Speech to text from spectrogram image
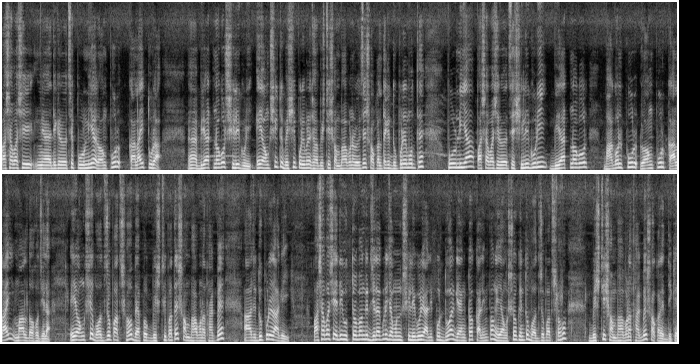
পাশাপাশি এদিকে রয়েছে পূর্ণিয়া রংপুর কালাই তুরা বিরাটনগর, শিলিগুড়ি। এই অংশে একটু বেশি পরিমাণে ঝড় বৃষ্টির সম্ভাবনা রয়েছে। সকাল থেকে দুপুরের মধ্যে পূর্ণিয়া, পাশাপাশি রয়েছে শিলিগুড়ি, বিরাটনগর, ভাগলপুর, রংপুর, কালাই, মালদহ জেলা। এই অংশে বজ্রপাত সহ ব্যাপক বৃষ্টিপাতের সম্ভাবনা থাকবে আজ দুপুরের আগেই। পাশাপাশি এদিকে উত্তরবঙ্গের জেলাগুলি যেমন শিলিগুড়ি, আলিপুরদুয়ার, গ্যাংটক, কালিম্পং, এই অংশেও কিন্তু বজ্রপাত সহ বৃষ্টির সম্ভাবনা থাকবে সকালের দিকে।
